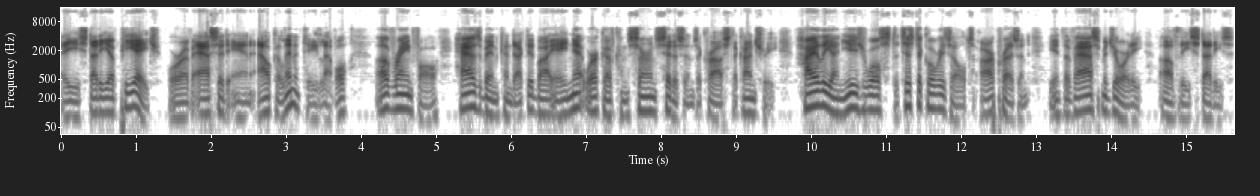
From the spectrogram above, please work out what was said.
A study of pH, or of acid and alkalinity level, of rainfall has been conducted by a network of concerned citizens across the country. Highly unusual statistical results are present in the vast majority of these studies.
